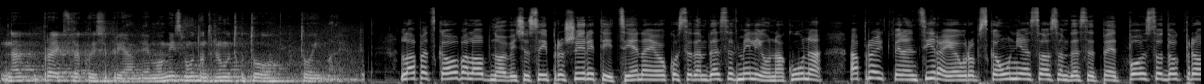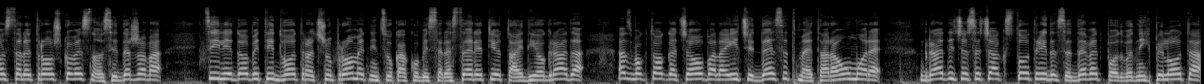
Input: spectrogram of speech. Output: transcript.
na projekt za koji se prijavljujemo. Mi smo u tom trenutku to, to imali. Lapatska obala obnovit će se i proširiti, cijena je oko 70 milijuna kuna, a projekt financira i Europska unija sa 85%, dok preostale troškove snosi država. Cilj je dobiti dvotračnu prometnicu kako bi se rasteretio taj dio grada, a zbog toga će obala ići 10 metara u more. Gradit će se čak 139 podvodnih pilota.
